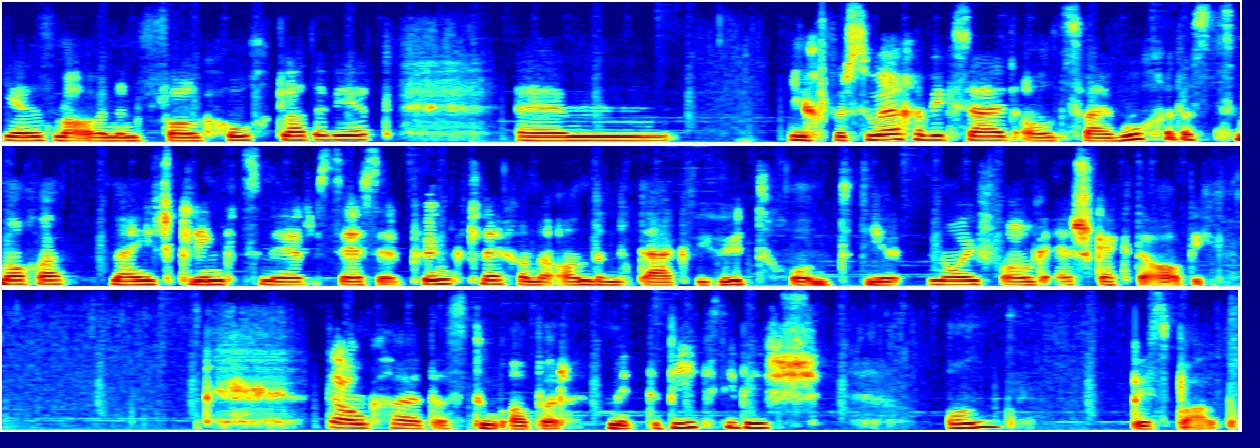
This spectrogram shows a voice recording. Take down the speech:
jedes Mal, wenn eine Folge hochgeladen wird. Ähm, ich versuche, wie gesagt, alle zwei Wochen das zu machen. Manchmal klingt es mir sehr, sehr pünktlich und an anderen Tagen wie heute kommt die neue Folge erst gegen den Abend. Danke, dass du aber mit dabei bist und bis bald.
